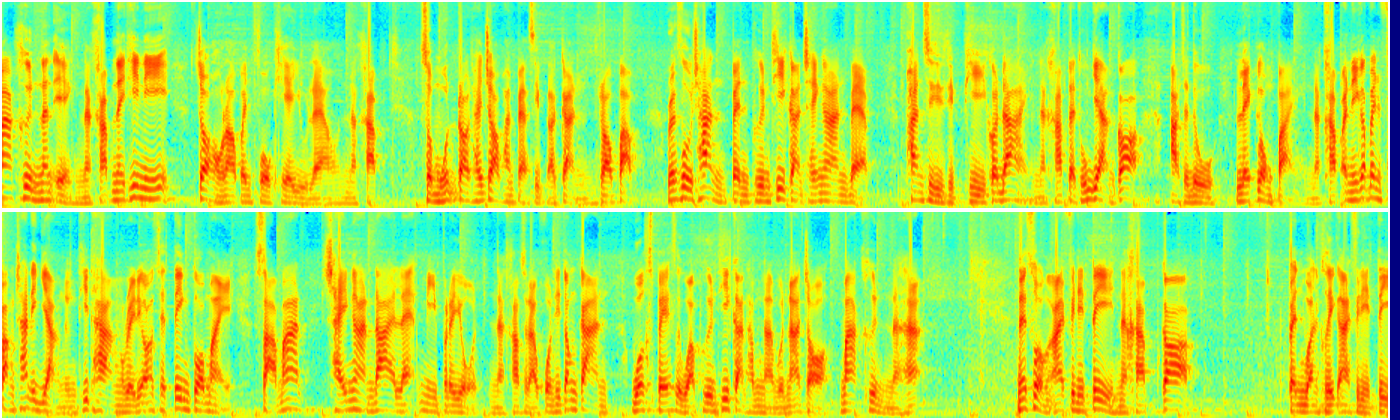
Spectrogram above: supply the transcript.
มากขึ้นนั่นเองนะครับในที่นี้จอของเราเป็น 4K อยู่แล้วนะครับสมมุติเราใช้จอ 1080แล้วกัน เราปรับ resolution เป็นพื้นที่การใช้งานแบบ 1040p ก็ได้นะครับ แต่ทุกอย่างก็อาจจะดูเล็กลงไปนะครับ อันนี้ก็เป็นฟังก์ชันอีกอย่างหนึ่งที่ทาง Radeon Setting ตัวใหม่ สามารถใช้งานได้และมีประโยชน์นะครับสำหรับคนที่ต้องการ workspace หรือว่าพื้นที่การทำงานบนหน้าจอมากขึ้นนะฮะ ในส่วนของ Infinity นะครับก็เป็น one click Infinity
